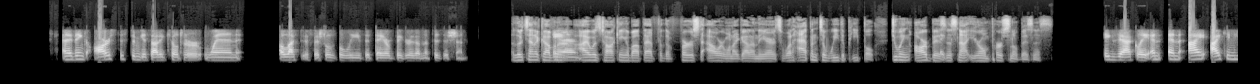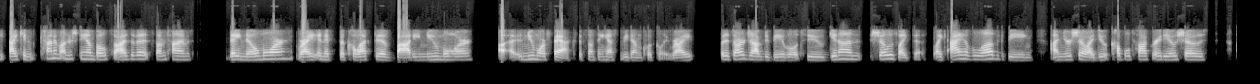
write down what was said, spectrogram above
And I think our system gets out of kilter when elected officials believe that they are bigger than the position. Lieutenant Governor, And- I was talking about that for the first hour when I got on the air. It's what happened to we the people doing our business, not your own personal business. Exactly. And and I I can I can kind of understand both sides of it. Sometimes they know more, right? And if the collective body knew more, uh, knew more facts, if something has to be done quickly, right? But it's our job to be able to get on shows like this. Like I have loved being on your show. I do a couple talk radio shows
